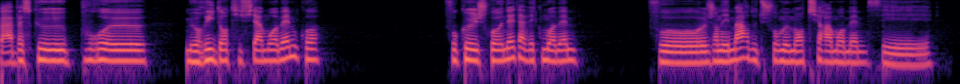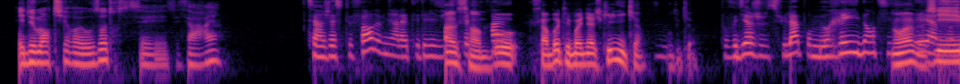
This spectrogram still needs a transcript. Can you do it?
Bah, Parce que pour euh, me réidentifier à moi-même, quoi. faut que je sois honnête avec moi-même. J'en ai marre de toujours me mentir à moi-même. C'est et de mentir aux autres, ça sert à rien. C'est un geste fort de venir à la télévision. Ah, c'est un, beau, un beau témoignage clinique, hein, en tout cas. Pour vous dire, je suis là pour me réidentifier. J'ai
